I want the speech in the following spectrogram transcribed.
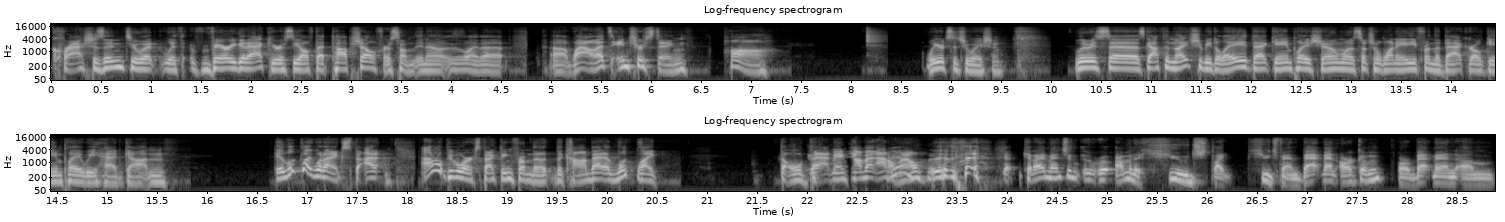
crashes into it with very good accuracy off that top shelf or something. You know, it's like that. Uh, wow, that's interesting, huh? Weird situation. Louis says Gotham Knights should be delayed. That gameplay shown was such a 180 from the Batgirl gameplay we had gotten. It looked like what I expect. I, I don't know what people were expecting from the the combat. It looked like the old Batman combat. I don't know. Can I mention? I'm in a huge, like, huge fan. Batman Arkham or Batman um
